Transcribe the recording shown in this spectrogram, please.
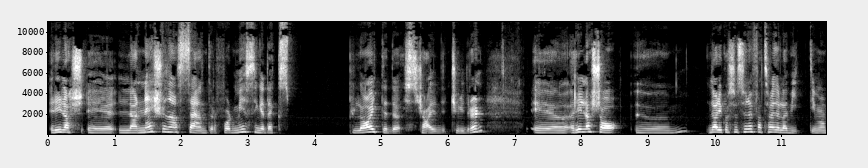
rilasci- eh, la National Center for Missing and Exploited Child Children eh, rilasciò eh, la ricostruzione facciale della vittima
